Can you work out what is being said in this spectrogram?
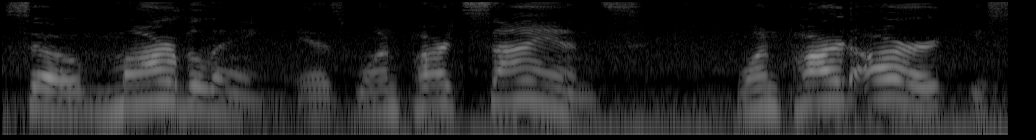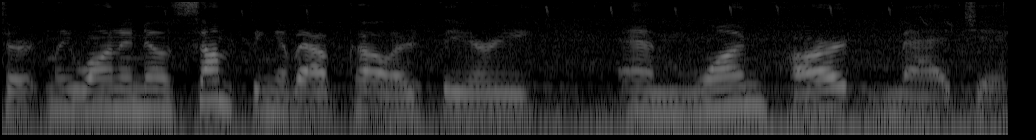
So marbling is one part science, one part art. You certainly want to know something about color theory and one part magic.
